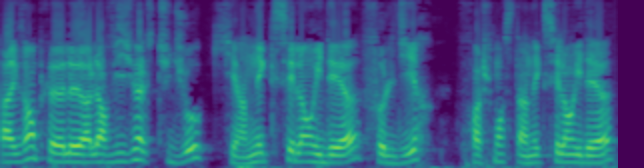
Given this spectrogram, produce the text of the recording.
Par exemple, leur Visual Studio, qui est un excellent IDE, faut le dire. Franchement, c'est un excellent IDE.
